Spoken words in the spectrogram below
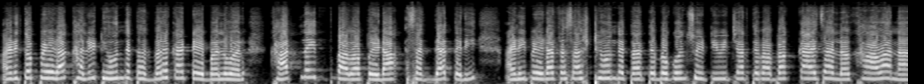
आणि तो पेढा खाली ठेवून देतात. बरं का टेबलवर. खात नाहीत बाबा पेढा सध्या तरी. आणि पेढा तसाच ठेवून देतात. ते बघून स्वीटी विचारते बाबा काय झालं? खावा ना.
